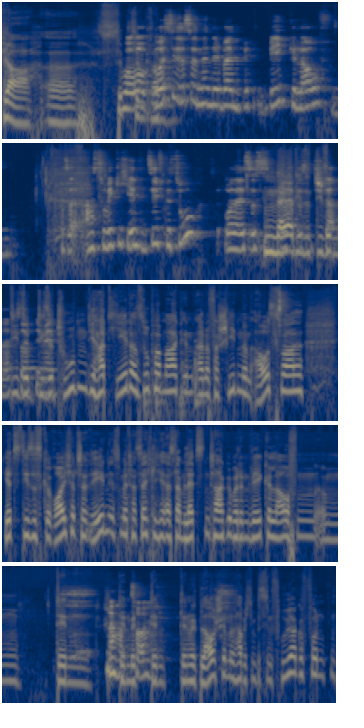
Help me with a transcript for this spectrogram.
Ja, äh, wo, wo, wo ist dir das denn über den Weg gelaufen? Also hast du wirklich intensiv gesucht? Oder ist es naja, diese, diese, diese, diese Tuben, die hat jeder Supermarkt in einer verschiedenen Auswahl. Jetzt dieses geräucherte Rehen ist mir tatsächlich erst am letzten Tag über den Weg gelaufen. Ähm, den, Ach, den, mit, den, den, mit Blauschimmel habe ich ein bisschen früher gefunden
